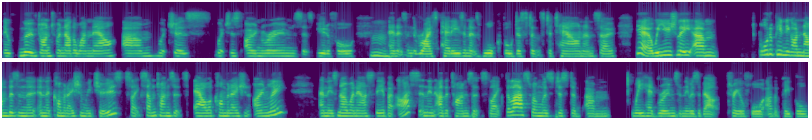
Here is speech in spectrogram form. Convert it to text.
they've moved on to another one now, um, which is which is own rooms. It's beautiful mm. and it's in the rice paddies and it's walkable distance to town. And so yeah, we usually um, all depending on numbers in the in the accommodation we choose. It's like sometimes it's our accommodation only and there's no one else there but us and then other times it's like the last one was just a um, we had rooms and there was about three or four other people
